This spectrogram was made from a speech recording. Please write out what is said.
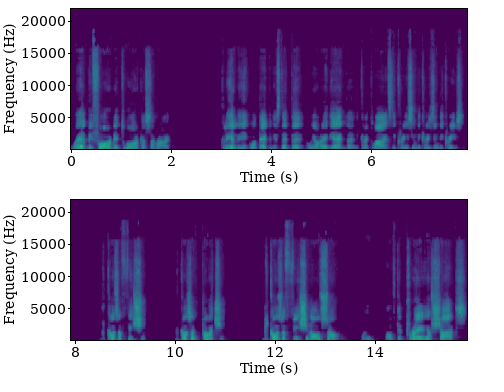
well before the two orcas arrived. Clearly, what happened is that uh, we already had the great whites decreasing, decreasing, decreasing because of fishing, because of poaching, because of fishing also on, of the prey of sharks.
